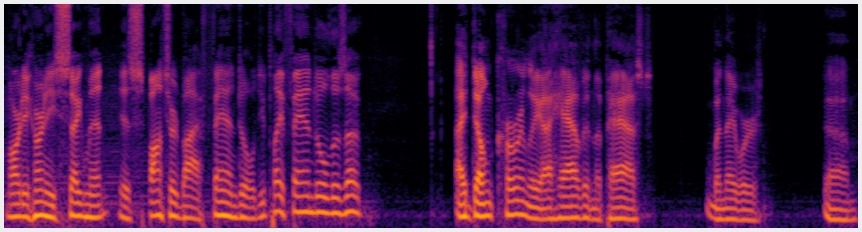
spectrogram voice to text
Marty Hurney's segment is sponsored by FanDuel. Do you play FanDuel, Liz Oak? I don't currently. I have in the past when they were um,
